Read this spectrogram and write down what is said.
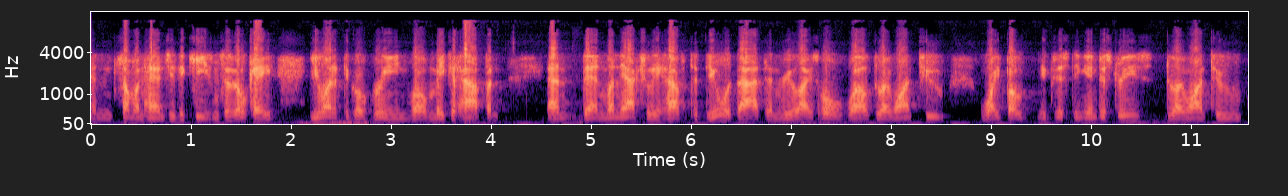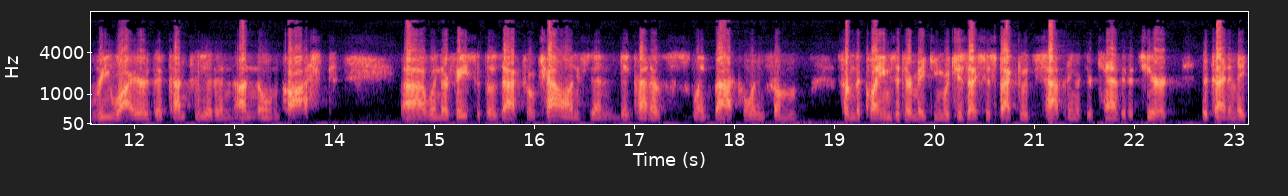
and someone hands you the keys and says, "Okay, you want it to go green? Well, make it happen." And then when they actually have to deal with that and realize, "Oh, well, do I want to?" wipe out existing industries? Do I want to rewire the country at an unknown cost? Uh, when they're faced with those actual challenges, then they kind of slink back away from from the claims that they're making, which is, I suspect, what's happening with your candidates here. They're trying to make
